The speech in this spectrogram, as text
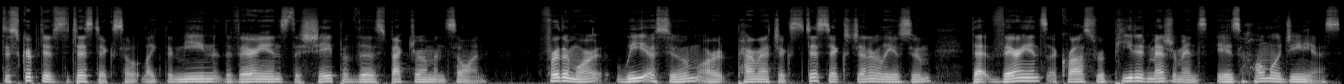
descriptive statistics, so like the mean, the variance, the shape of the spectrum, and so on. Furthermore, we assume, or parametric statistics generally assume, that variance across repeated measurements is homogeneous.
